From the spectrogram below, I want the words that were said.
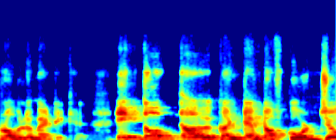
प्रॉब्लमेटिक है। एक तो कंटेम्प्ट ऑफ़ कोर्ट जो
